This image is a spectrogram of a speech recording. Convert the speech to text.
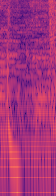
track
